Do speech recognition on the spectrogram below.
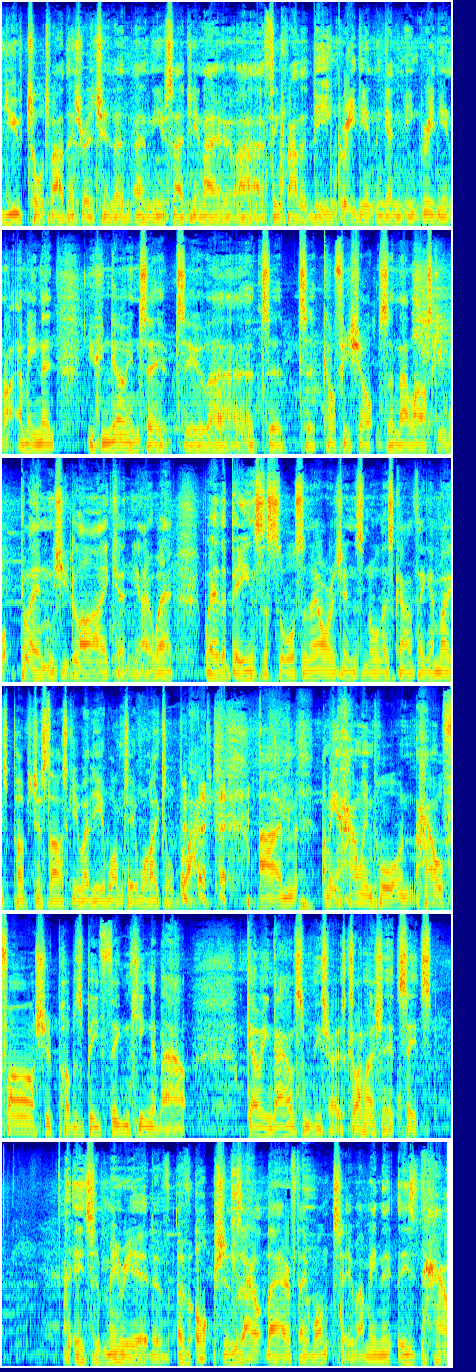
you talked about this, Richard, and, and you said you know uh, think about the, the, ingredient and getting the ingredient right. I mean, then you can go into to, uh, to to coffee shops and they'll ask you what blends you like and you know where where the beans, the source, and the origins, and all this kind of thing. And most pubs just ask you whether you want it white or black. um, I mean, how important? How far should pubs be thinking about going down some of these roads? Because I imagine it's it's it's a myriad of, of options out there if they want to. I mean, is, how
